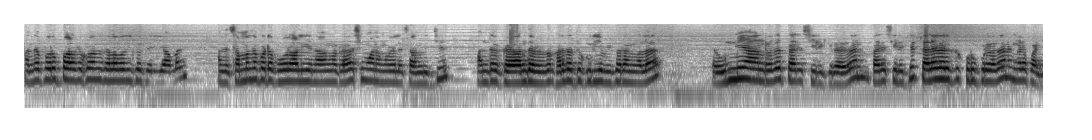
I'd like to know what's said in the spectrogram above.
அந்த பொறுப்பாளருக்கோ அந்த தளபதிக்கோ தெரியாமல் அந்த சம்பந்தப்பட்ட போராளியை நாங்கள் ரகசியமான முறையில் சந்தித்து அந்த க- அந்த கடிதத்துக்குரிய விவரங்களை உண்மையான்றதை பரிசீலிக்கிறது தான் பரிசீலித்து தலைவருக்கு கொடுக்குறது தான் எங்களோட பணி.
